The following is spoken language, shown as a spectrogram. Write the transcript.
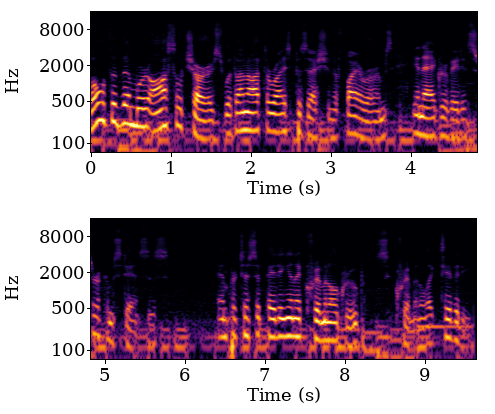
Both of them were also charged with unauthorized possession of firearms in aggravated circumstances and participating in a criminal group's criminal activity.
